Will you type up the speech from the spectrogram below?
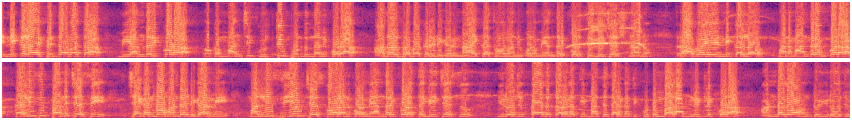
ఎన్నికలు అయిపోయిన తర్వాత మీ అందరికి కూడా ఒక మంచి గుర్తింపు ఉంటుందని కూడా ఆదాల ప్రభాకర్ రెడ్డి గారి నాయకత్వం అని కూడా మీ అందరికి కూడా తెలియజేస్తున్నాను. రాబోయే ఎన్నికల్లో మనం అందరం కూడా కలిసి పనిచేసి జగన్మోహన్ రెడ్డి గారిని మళ్ళీ సీఎం చేసుకోవాలని కూడా మీ అందరికి కూడా తెలియజేస్తూ ఈ రోజు పేద తరగతి మధ్య తరగతి కుటుంబాలన్నిటికి కూడా అండగా ఉంటూ ఈ రోజు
